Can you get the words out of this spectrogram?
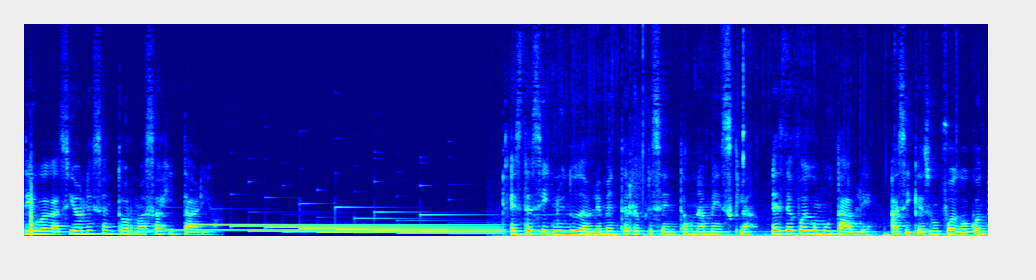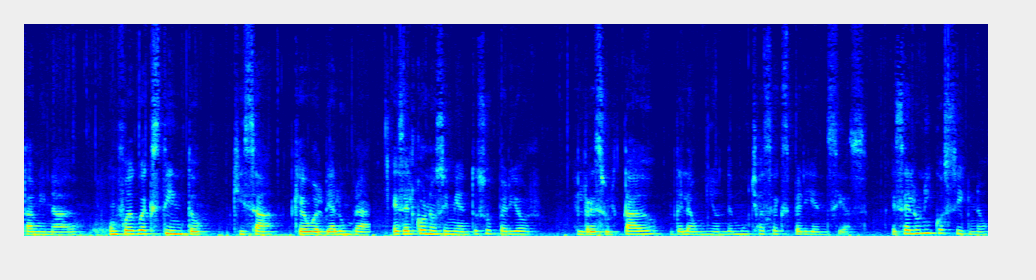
Divagaciones en torno a Sagitario. Este signo indudablemente representa una mezcla. Es de fuego mutable, así que es un fuego contaminado. Un fuego extinto, quizá, que vuelve a alumbrar. Es el conocimiento superior, el resultado de la unión de muchas experiencias. Es el único signo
